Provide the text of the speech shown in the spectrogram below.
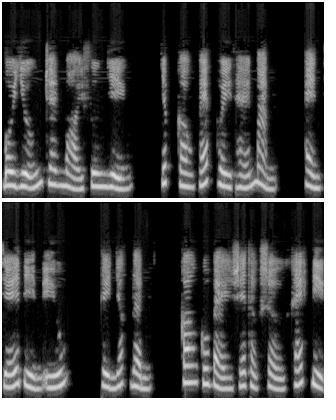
bồi dưỡng trên mọi phương diện, giúp con phát huy thế mạnh, hạn chế điểm yếu, thì nhất định con của bạn sẽ thực sự khác biệt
